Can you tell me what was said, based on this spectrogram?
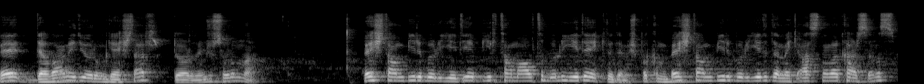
Ve devam ediyorum gençler dördüncü sorumla. 5 tam 1 bölü 7'ye 1 tam 6 bölü 7 ekle demiş. Bakın 5 tam 1 bölü 7 demek aslına bakarsanız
